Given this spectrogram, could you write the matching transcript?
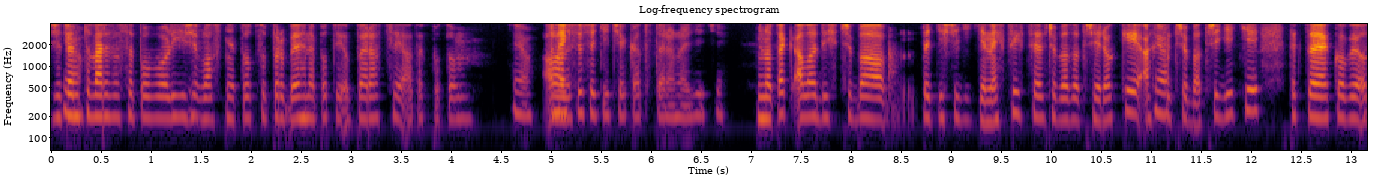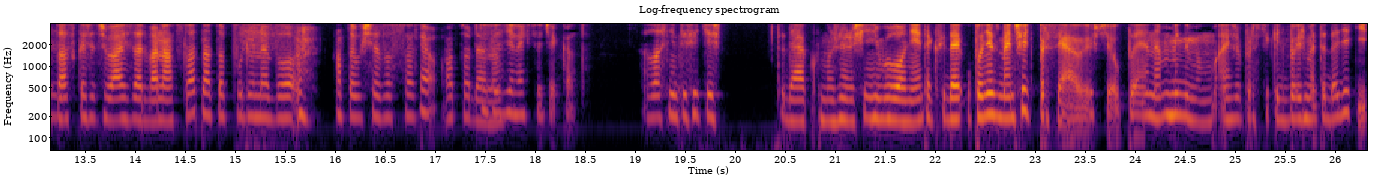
Že ten jo. tvar zase povolí, že vlastně to, co proběhne po té operaci a tak potom... Jo, a ale nechce se ti čekat teda na děti. No tak ale když třeba teď ještě dítě nechci, chci třeba za tři roky a chci jo. třeba tři děti, tak to je jakoby hmm. otázka, že třeba až za 12 let na to půjdu, nebo a to už je zase jo, o to dané. To se ti nechce čekat. A vlastně ty si těž teda ako možné řešení bolo nie, tak si daj úplne zmenšiť prsia ešte úplne na minimum a že proste keď budeš mať teda deti,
